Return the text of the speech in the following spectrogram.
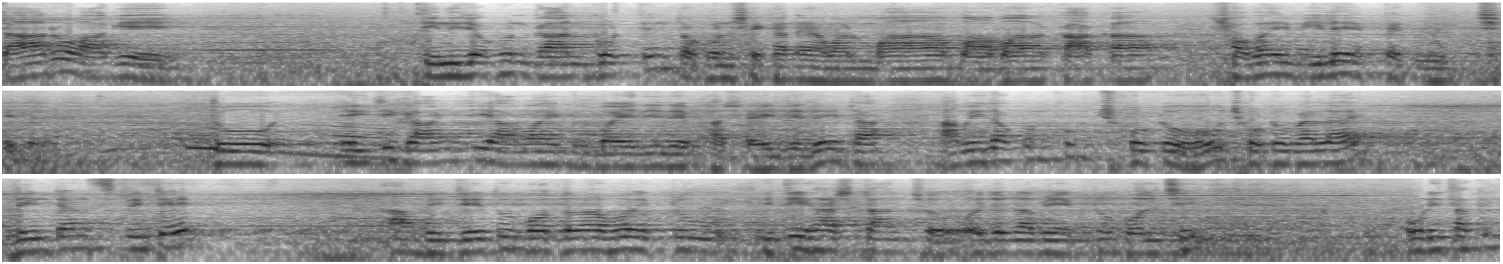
তারও আগে তিনি যখন গান করতেন, তখন সেখানে আমার মা, বাবা, কাকা সবাই মিলে একটা গ্রুপ ছিল। তো এই যে গানটি আমায় ডুবাই দিলে ভাষায় দিলে এটা আমি তখন খুব ছোট, ছোটবেলায় লিন্টন স্ট্রিটে আমি যেহেতু পদ্মনাভ একটু ইতিহাস টানছ, ওই জন্য আমি একটু বলছি। উনি থাকেন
